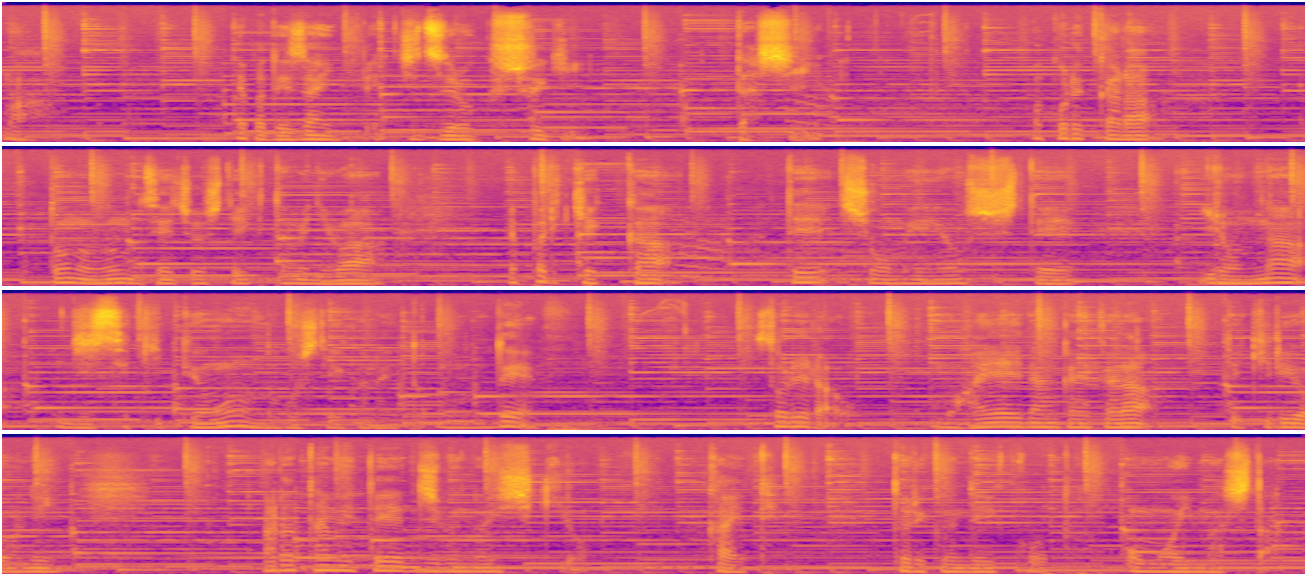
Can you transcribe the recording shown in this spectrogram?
まあやっぱデザインって実力主義だし、まあ、これからどんどんどんどん成長していくためにはやっぱり結果で証明をしていろんな実績っていうものを残していかないと思うのでそれらをもう早い段階からできるように改めて自分の意識を変えて取り組んでいこうと思いました。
